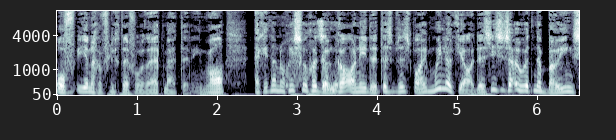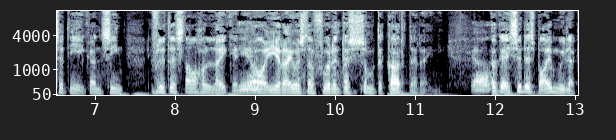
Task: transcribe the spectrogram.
of enige vliegtuig for that matter nie. Maar ek het nou nog nie so gedink aan nie. Dit is dit is baie moeilik ja. Dis nie soos 'n ou wat in 'n Boeing sit en jy kan sien die vliegtuig staan gelyk en ja, ja hier ry ons nou vorentoe soos om met 'n kar te ry nie. Ja. Okay, so dis baie moeilik.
